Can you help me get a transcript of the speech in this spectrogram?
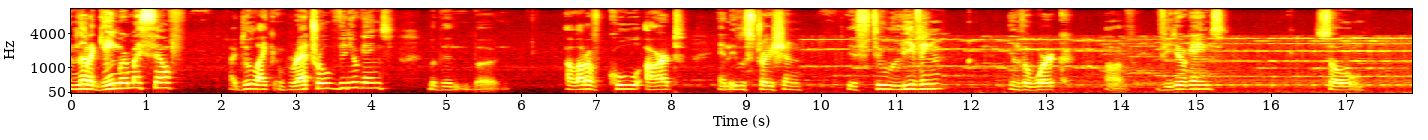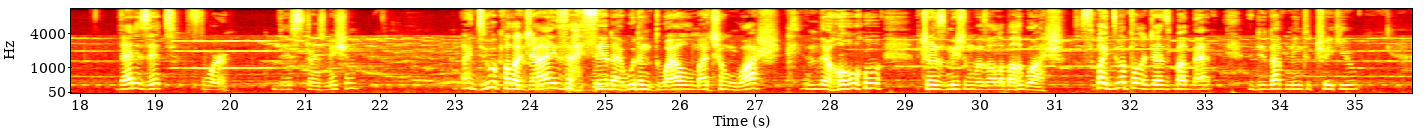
I'm not a gamer myself. I do like retro video games, but the but a lot of cool art and illustration is still living in the work of video games. So that is it for this transmission. I do apologize. I said I wouldn't dwell much on gouache, and the whole transmission was all about gouache. So I do apologize about that. I did not mean to trick you.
